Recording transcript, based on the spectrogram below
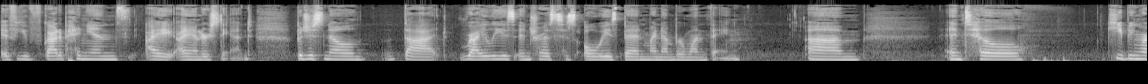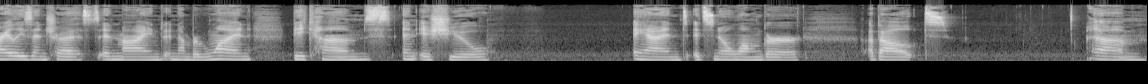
if you've got opinions, I, I understand. But just know that Riley's interest has always been my number one thing. Um, until keeping Riley's interests in mind number one becomes an issue and it's no longer about um,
